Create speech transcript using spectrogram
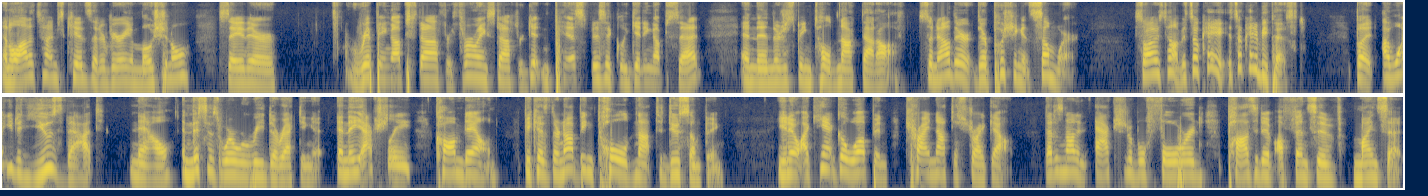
And a lot of times, kids that are very emotional say they're ripping up stuff or throwing stuff or getting pissed, physically getting upset, and then they're just being told knock that off. So now they're they're pushing it somewhere. So I was telling them it's okay, it's okay to be pissed, but I want you to use that now, and this is where we're redirecting it. And they actually calm down because they're not being told not to do something. You know, I can't go up and try not to strike out. That is not an actionable, forward, positive, offensive mindset.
